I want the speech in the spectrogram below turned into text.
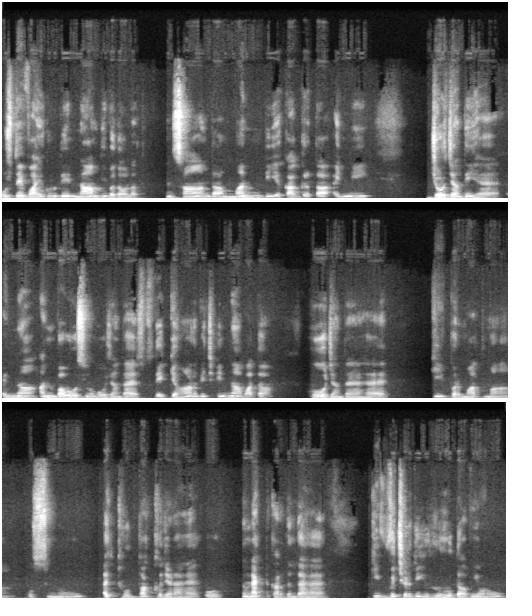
ਉਸ ਦੇ ਵਾਹਿਗੁਰੂ ਦੇ ਨਾਮ ਦੀ ਬਦੌਲਤ ਇਨਸਾਨ ਦਾ ਮਨ ਦੀ ਇਕਾਗਰਤਾ ਇੰਨੀ ਜੁੜ ਜਾਂਦੀ ਹੈ, ਇੰਨਾ ਅਨੁਭਵ ਉਸ ਨੂੰ ਹੋ ਜਾਂਦਾ ਹੈ ਉਸ ਦੇ ਗਿਆਨ ਵਿੱਚ ਇੰਨਾ ਵਾਧਾ ਹੋ ਜਾਂਦਾ ਹੈ ਕਿ ਪਰਮਾਤਮਾ ਉਸ ਨੂੰ ਇੱਥੋਂ ਤੱਕ ਜਿਹੜਾ ਹੈ ਉਹ ਕਨੈਕਟ ਕਰ ਦਿੰਦਾ ਹੈ ਕਿ ਵਿਛੜਦੀ ਰੂਹ ਦਾ ਵੀ ਉਹਨੂੰ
